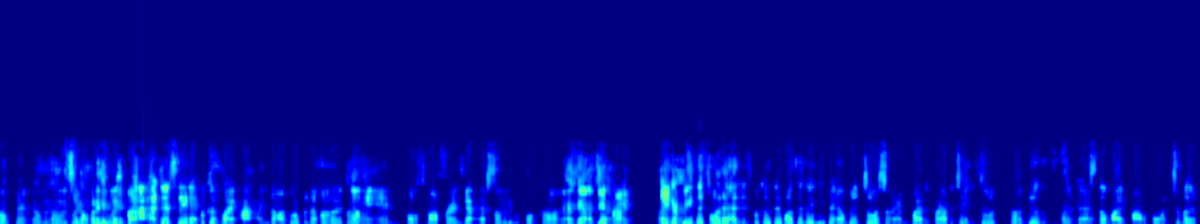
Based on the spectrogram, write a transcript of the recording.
okay. I wanna- I wanna I wanna hear but I, I just say that because like I I- you know I grew up in the hood Uh-huh. and most of my friends got F's on their report cards, I got you. right? I And the reason for that is because there wasn't any male mentor, so everybody gravitated towards the drug dealers and said, "That's the life I'm going to live."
